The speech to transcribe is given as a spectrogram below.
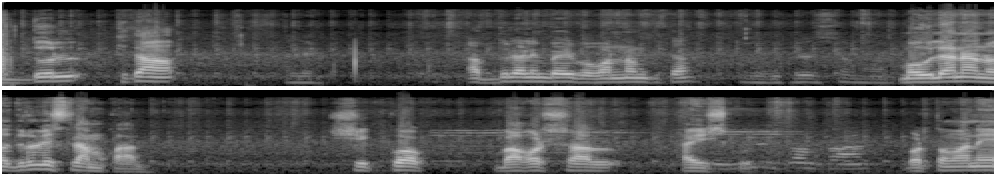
আব্দুল কিতা? আব্দুল আলিম ভাই বাবার নাম কিতা? মৌলানা নজরুল ইসলাম খান শিক্ষক বাগরশাল হাই স্কুল বর্তমানে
